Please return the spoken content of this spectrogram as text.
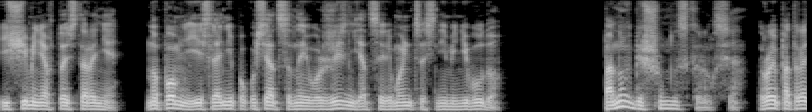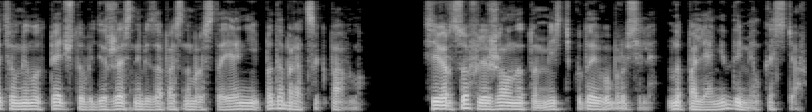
Ищи меня в той стороне. Но помни, если они покусятся на его жизнь, я церемониться с ними не буду. Панов бесшумно скрылся. Рой потратил минут пять, чтобы, держась на безопасном расстоянии, подобраться к Павлу. Северцов лежал на том месте, куда его бросили. На поляне дымил костер.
